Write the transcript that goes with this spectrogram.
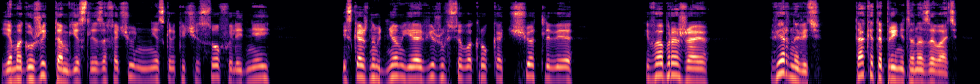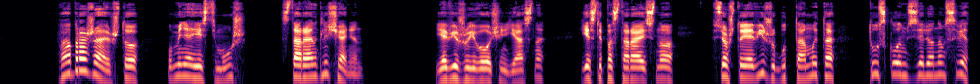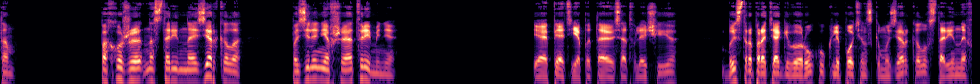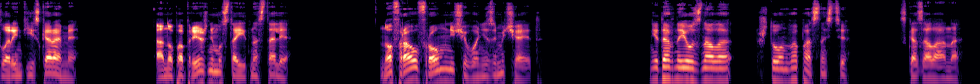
Я могу жить там, если захочу, несколько часов или дней, и с каждым днем я вижу все вокруг отчетливее и воображаю. Верно ведь? Так это принято называть. Воображаю, что у меня есть муж, старый англичанин. Я вижу его очень ясно, если постараюсь, но все, что я вижу, будто омыто тусклым зеленым светом. Похоже на старинное зеркало, позеленевшее от времени. И опять я пытаюсь отвлечь ее, быстро протягиваю руку к лепотинскому зеркалу в старинной флорентийской раме. Оно по-прежнему стоит на столе. Но фрау Фром ничего не замечает. «Недавно я узнала, что он в опасности», — сказала она.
